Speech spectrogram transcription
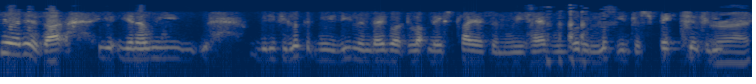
Yeah, it is. I, you, you know, we. But if you look at New Zealand, they've got a lot less players than we have. We've got to look introspectively right.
